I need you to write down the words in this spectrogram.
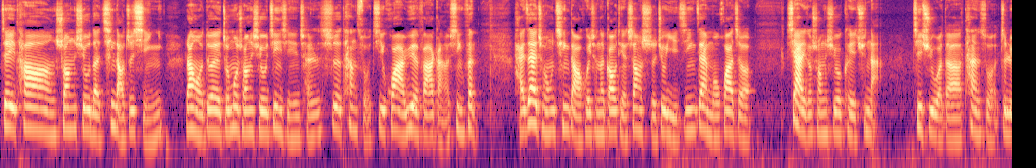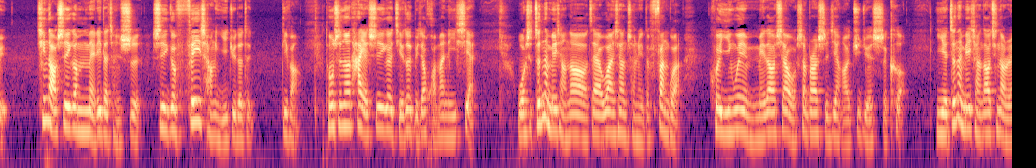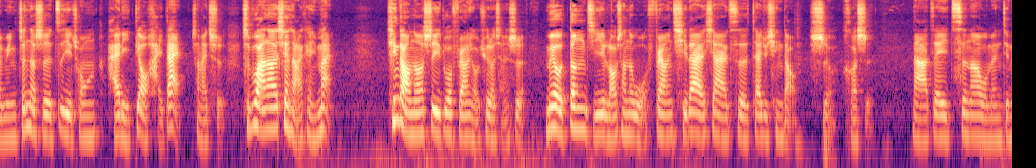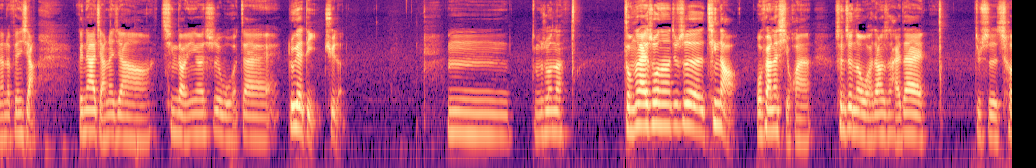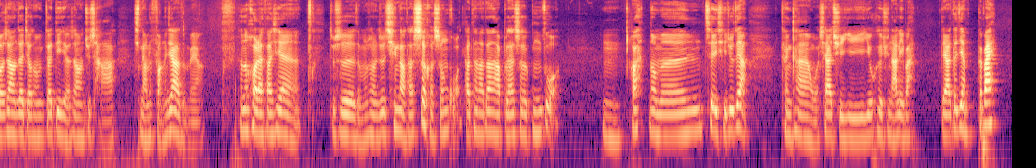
这一趟双休的青岛之行，让我对周末双休进行城市探索计划越发感到兴奋。还在从青岛回程的高铁上时，就已经在谋划着下一个双休可以去哪，继续我的探索之旅。青岛是一个美丽的城市，是一个非常宜居的地方，同时呢，它也是一个节奏比较缓慢的一线。我是真的没想到，在万象城里的饭馆。会因为没到下午上班时间而拒绝食客，也真的没想到青岛人民真的是自己从海里钓海带上来吃，吃不完了现场还可以卖。青岛呢是一座非常有趣的城市，没有登极崂山的我非常期待下一次再去青岛是何时。那这一次呢，我们简单的分享，跟大家讲了讲青岛，应该是我在六月底去的。嗯，怎么说呢？总的来说呢，就是青岛，我非常的喜欢，甚至呢，我当时还在，就是车上，在交通，在地铁上去查青岛的房价怎么样。但是后来发现，就是怎么说呢，就是青岛它适合生活，它但它但它不太适合工作。嗯，好，那我们这一期就这样，看看我下去又会去哪里吧。大家再见，拜拜。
